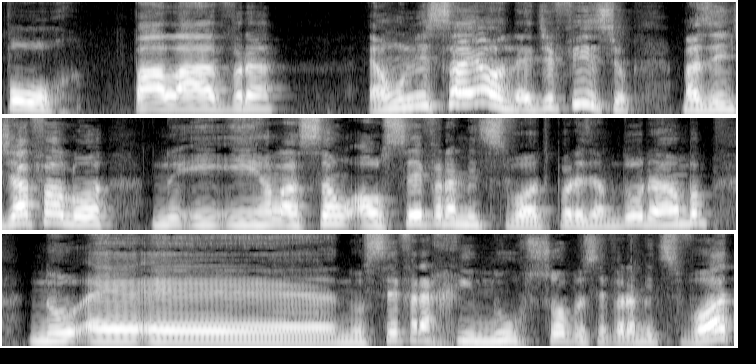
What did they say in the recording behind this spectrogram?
por palavra é um Nisayon, é difícil. Mas a gente já falou em, em relação ao Sefer Mitzvot, por exemplo, do Rambam, no, é, é, no Sefer Hinur sobre o Sefer Mitzvot,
